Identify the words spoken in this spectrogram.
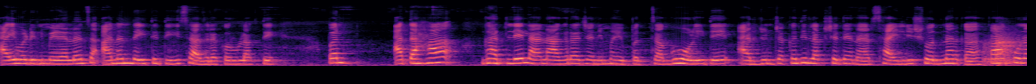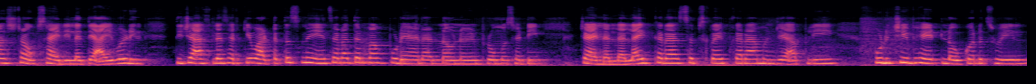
आई वडील मिळाल्याचा आनंद इथे ती साजरा करू लागते. पण आता हा घातलेला नागराज आणि महिपतचा घोळ. इथे अर्जुनच्या कधी लक्षात येणार? सायली शोधणार का? का कोणाच ठाऊक? सायलीला ते आईवडील तिच्या असल्यासारखे वाटतच नाही आहे चला तर मग पुढे येणार नवनवीन प्रोमोसाठी चॅनलला लाईक करा सबस्क्राईब करा. म्हणजे आपली पुढची भेट लवकरच होईल.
